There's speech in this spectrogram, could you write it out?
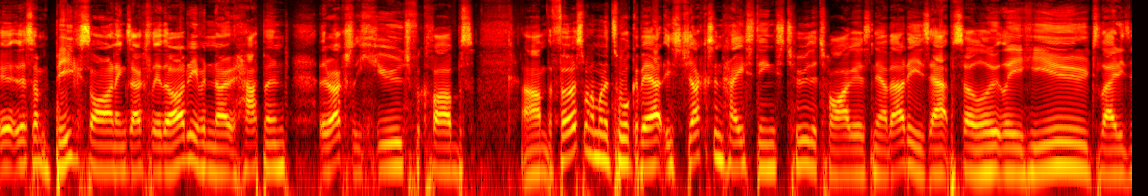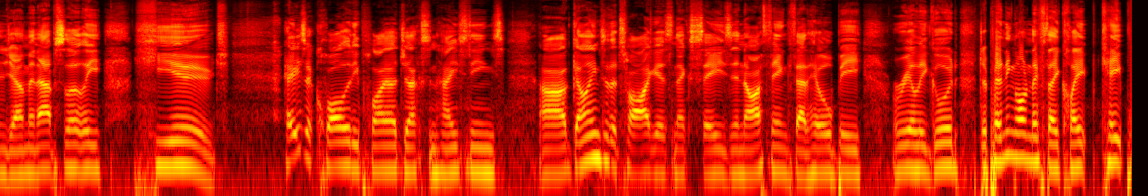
eh, there's some big signings actually that I didn't even know happened. They're actually huge for clubs. Um, the first one I'm going to talk about is Jackson Hastings to the Tigers. Now, that is absolutely huge, ladies and gentlemen. Absolutely huge. He's a quality player, Jackson Hastings. Uh, going to the Tigers next season, I think that he'll be really good. Depending on if they keep, keep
